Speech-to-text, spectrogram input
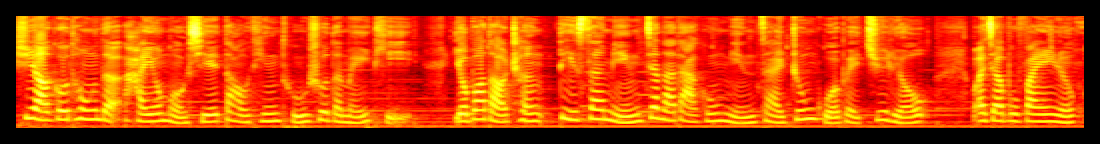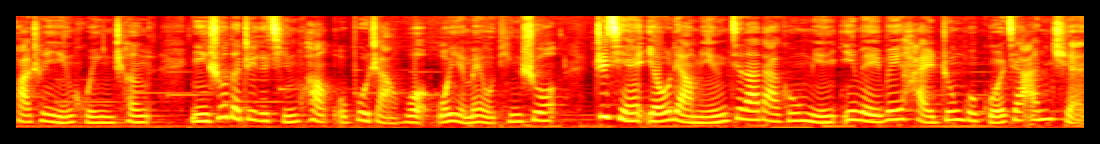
需要沟通的还有某些道听途说的媒体。有报道称，第三名加拿大公民在中国被拘留。外交部发言人华春莹回应称：“你说的这个情况我不掌握，我也没有听说。之前有两名加拿大公民因为危害中国国家安全，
